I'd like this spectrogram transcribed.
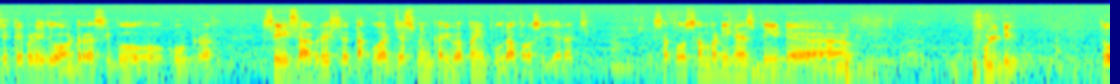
जेते बड़े जो ऑर्डर आसीबो कोर्ट रा से हिसाब से एडजस्टमेंट पई पूरा तो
